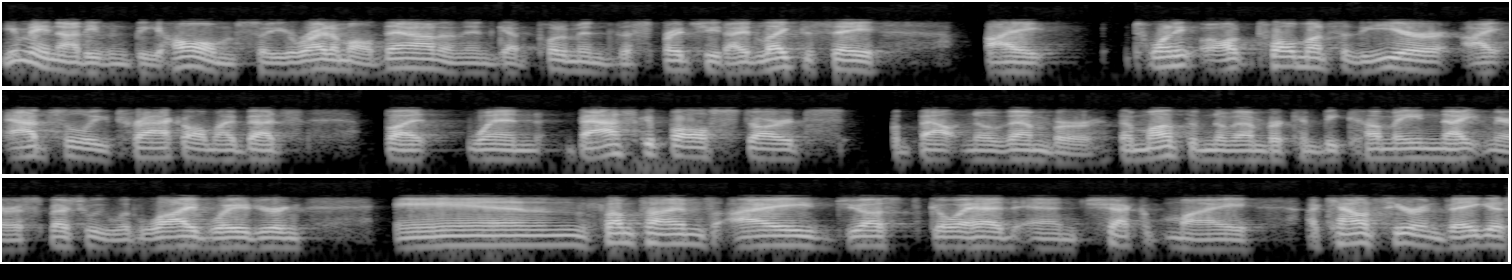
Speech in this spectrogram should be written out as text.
you may not even be home. So you write them all down and then to put them into the spreadsheet. I'd like to say I 20, 12 months of the year, I absolutely track all my bets. But when basketball starts about November, the month of November can become a nightmare, especially with live wagering and sometimes I just go ahead and check my accounts here in Vegas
